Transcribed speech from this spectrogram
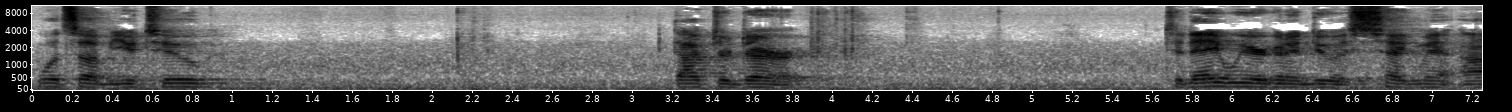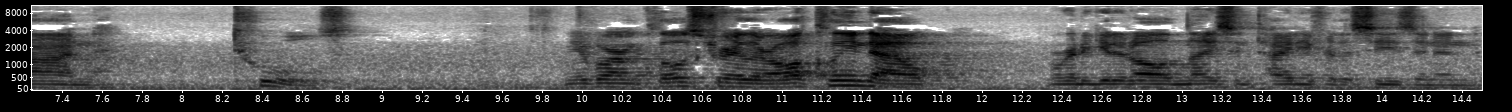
What's up, YouTube? Dr. Dirt. Today we are going to do a segment on tools. We have our enclosed trailer all cleaned out. We're going to get it all nice and tidy for the season. And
